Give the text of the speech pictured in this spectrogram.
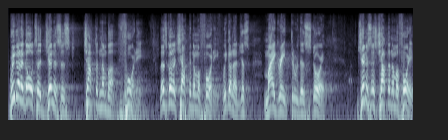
We're going to go to Genesis chapter number 40. Let's go to chapter number 40. We're going to just migrate through this story. Genesis chapter number 40.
